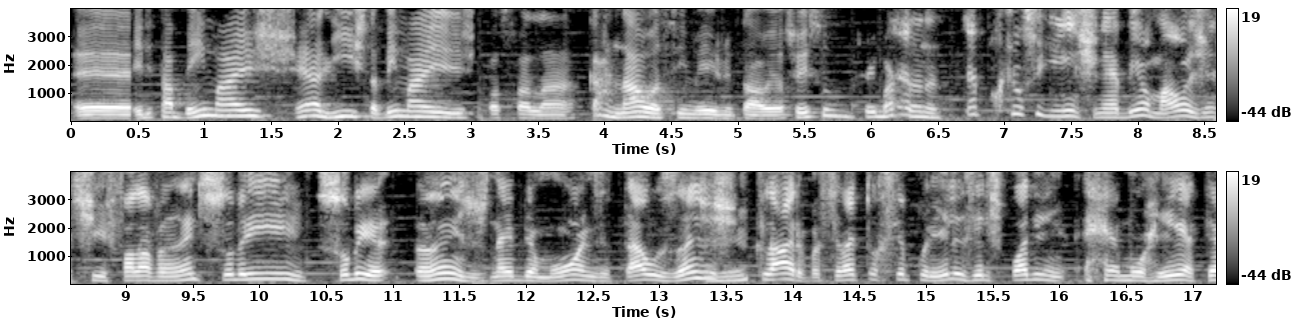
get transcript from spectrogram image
é, ele tá bem mais realista, bem mais, posso falar, falar, carnal assim mesmo e tal. Eu achei isso achei bacana. É, é, porque é o seguinte, né? Bem ou mal, a gente falava antes sobre, sobre anjos, né? Demônios e tal. Os anjos, uhum. claro, você vai torcer por eles, eles podem é, morrer, até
